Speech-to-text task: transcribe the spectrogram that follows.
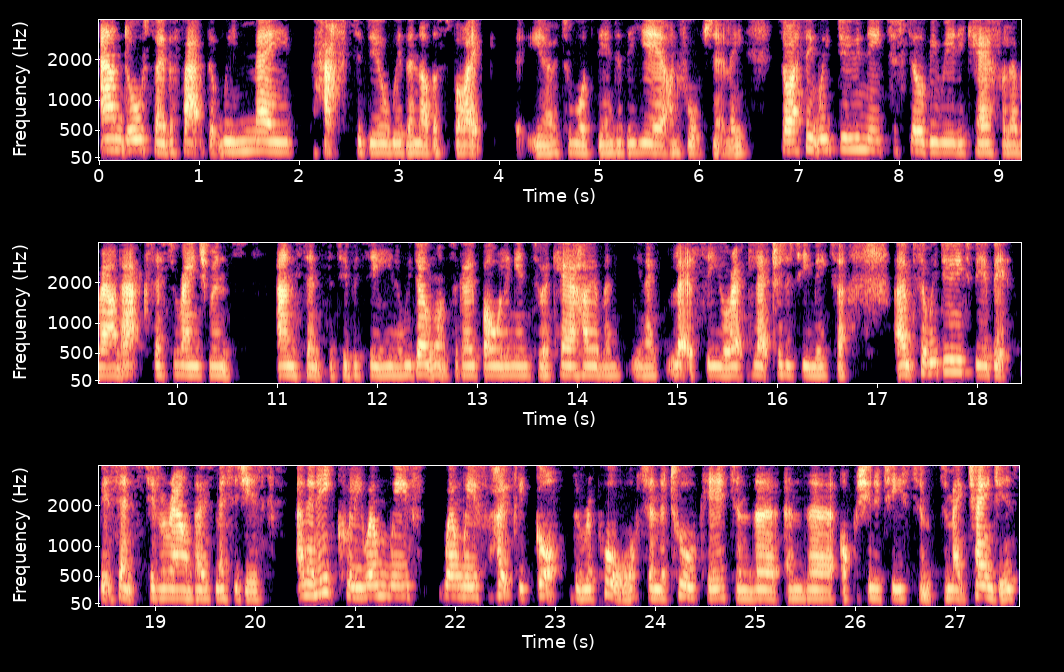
and also the fact that we may have to deal with another spike you know, towards the end of the year, unfortunately. So I think we do need to still be really careful around access arrangements and sensitivity. You know, we don't want to go bowling into a care home and, you know, let us see your electricity meter. Um, so we do need to be a bit, bit sensitive around those messages. And then equally, when we've when we've hopefully got the report and the toolkit and the and the opportunities to, to make changes,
